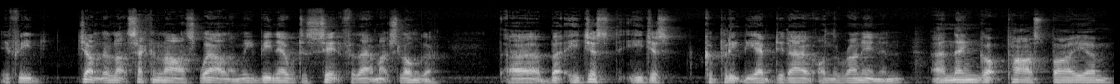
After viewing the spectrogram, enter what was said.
if he'd jumped the second last well and we'd been able to sit for that much longer. Uh, but he just he just completely emptied out on the run in and and then got passed by um,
